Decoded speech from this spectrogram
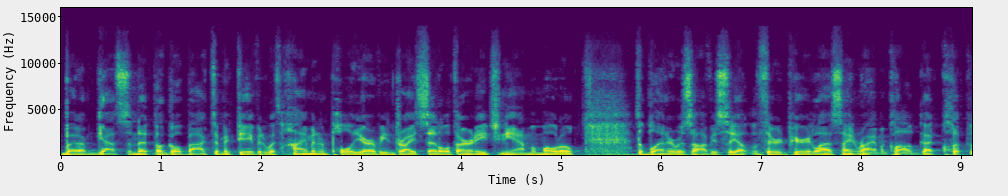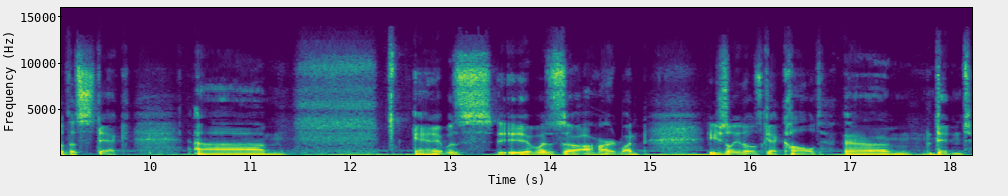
but I'm guessing that they'll go back to McDavid with Hyman and Puljujärvi and Draisaitl with RNH and Yamamoto. The blender was obviously out in the third period last night. Ryan McLeod got clipped with a stick. Um, and it was it was a hard one. Usually those get called. Um, didn't.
